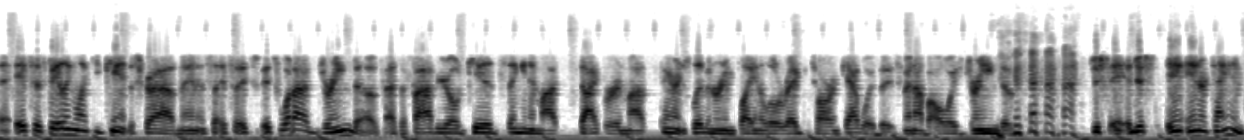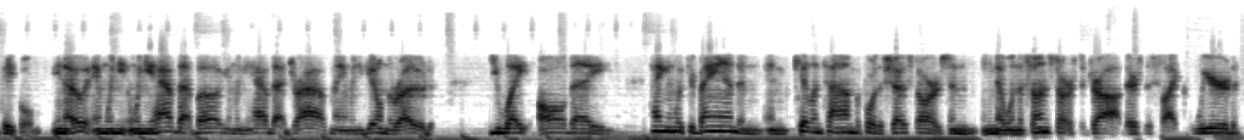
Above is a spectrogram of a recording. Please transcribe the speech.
it's a feeling like you can't describe, man. It's it's it's, it's what I've dreamed of as a five year old kid singing in my diaper in my parents' living room, playing a little red guitar and cowboy boots. Man, I've always dreamed of just eh, just entertaining people, you know. And when you when you have that bug and when you have that drive, man, when you get on the road, you wait all day hanging with your band and, and killing time before the show starts. And, you know, when the sun starts to drop, there's this like weird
